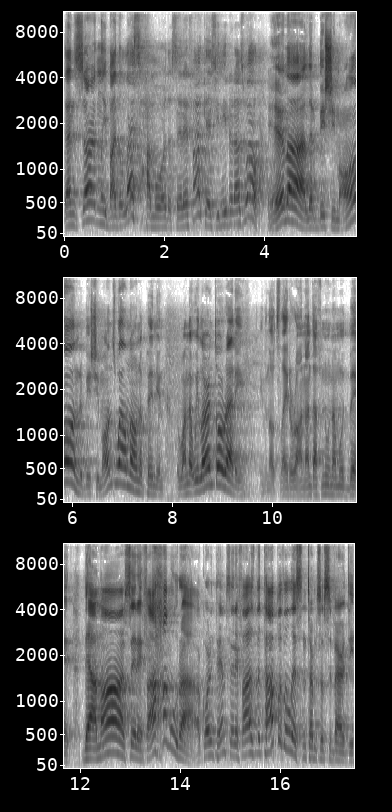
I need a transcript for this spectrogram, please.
then certainly by the less hamur, the serefa case, you need it as well. Ela, Rabbi Shimon, Rabbi Shimon's well-known opinion, the one that we learned already even though it's later on, Nun Amud Bet. De Amar Serefa Hamura. According to him, Serefa is the top of the list in terms of severity.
